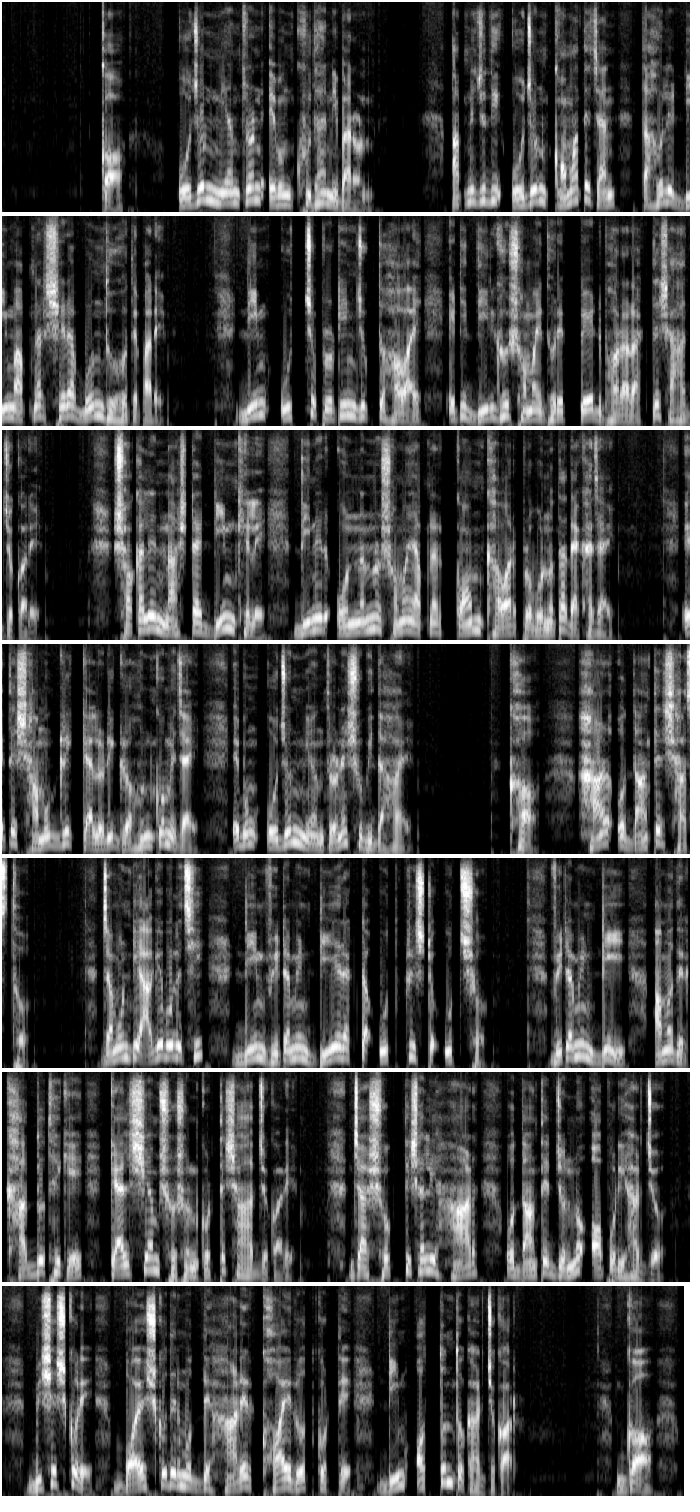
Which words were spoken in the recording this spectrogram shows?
ক, ওজন নিয়ন্ত্রণ এবং ক্ষুধা নিবারণ। আপনি যদি ওজন কমাতে চান, তাহলে ডিম আপনার সেরা বন্ধু হতে পারে। ডিম উচ্চ প্রোটিনযুক্ত হওয়ায় এটি দীর্ঘ সময় ধরে পেট ভরা রাখতে সাহায্য করে। সকালের নাস্তায় ডিম খেলে দিনের অন্যান্য সময় আপনার কম খাওয়ার প্রবণতা দেখা যায়। এতে সামগ্রিক ক্যালোরি গ্রহণ কমে যায় এবং ওজন নিয়ন্ত্রণে সুবিধা হয়। খ, হাড় ও দাঁতের স্বাস্থ্য। যেমনটি আগে বলেছি, ডিম ভিটামিন ডি এর একটা উৎকৃষ্ট উৎস। ভিটামিন ডি আমাদের খাদ্য থেকে ক্যালসিয়াম শোষণ করতে সাহায্য করে, যা শক্তিশালী হাড় ও দাঁতের জন্য অপরিহার্য। বিশেষ করে বয়স্কদের মধ্যে হাড়ের ক্ষয় রোধ করতে ডিম অত্যন্ত কার্যকর। গ,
